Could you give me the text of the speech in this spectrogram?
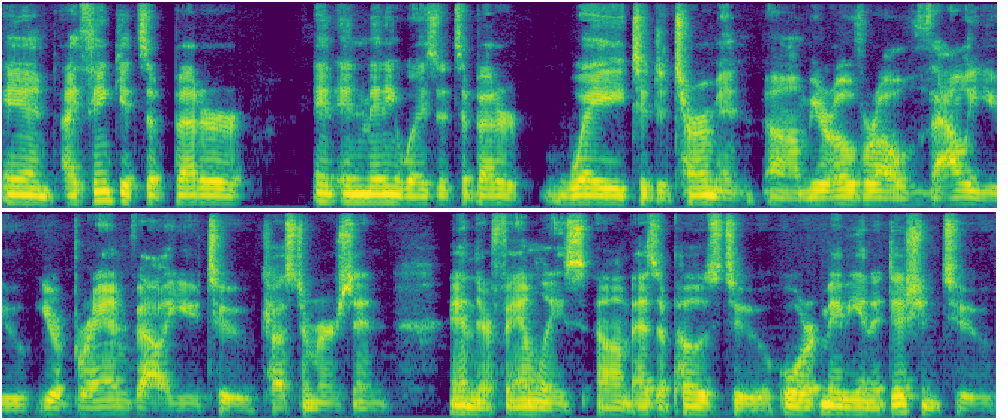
and I think it's a better in, in many ways it's a better way to determine um, your overall value your brand value to customers and and their families um, as opposed to or maybe in addition to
